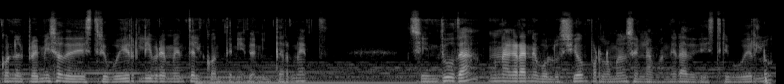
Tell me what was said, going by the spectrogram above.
con el permiso de distribuir libremente el contenido en Internet. Sin duda, una gran evolución, por lo menos en la manera de distribuirlo,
